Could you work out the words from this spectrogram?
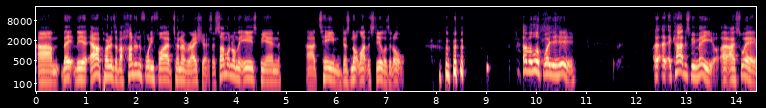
Um, they, the our opponents have 145 turnover ratio. So someone on the ESPN uh, team does not like the Steelers at all. Have a look while you're here. It can't just be me. I, swear.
